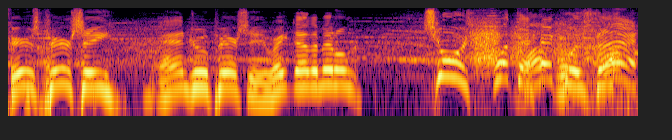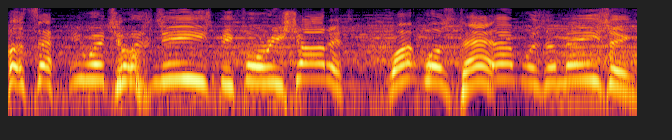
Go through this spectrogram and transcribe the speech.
Here's Pearcey, Andrew Pearcey, right down the middle. Scores! What the What heck was was that? was that? He went to his knees before he shot it. What was that? That was amazing.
